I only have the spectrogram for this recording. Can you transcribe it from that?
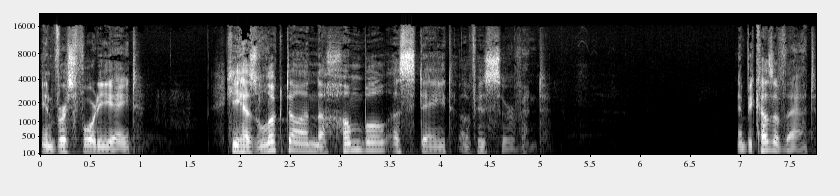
in verse 48 he has looked on the humble estate of his servant. And because of that,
